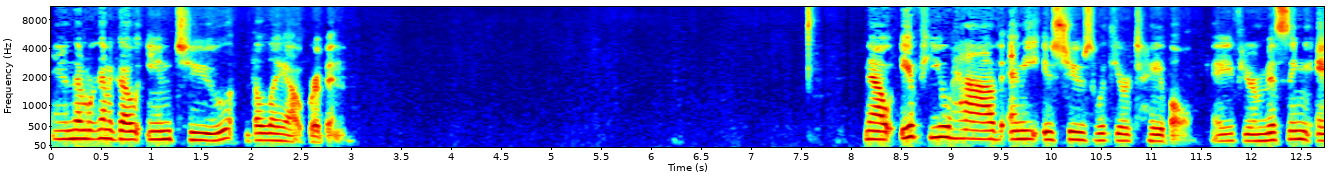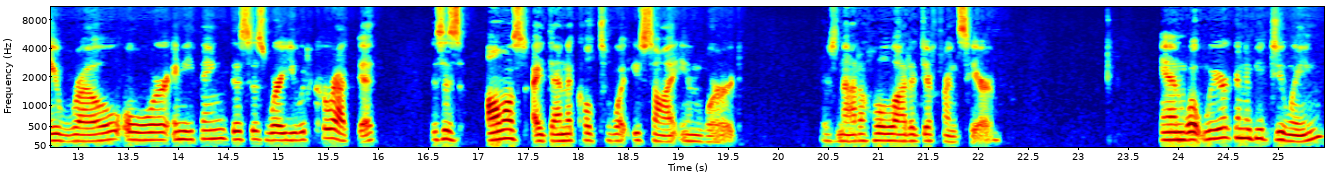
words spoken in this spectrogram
And then we're going to go into the layout ribbon. Now, if you have any issues with your table, okay, if you're missing a row or anything, this is where you would correct it. This is almost identical to what you saw in Word. There's not a whole lot of difference here. And what we're going to be doing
